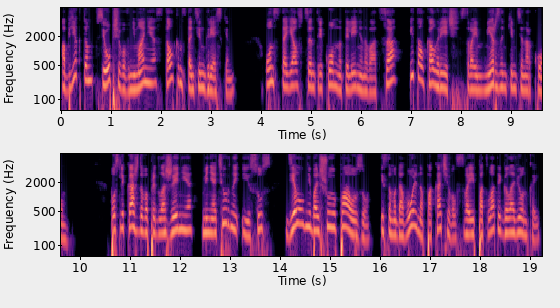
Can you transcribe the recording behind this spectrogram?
объектом всеобщего внимания стал Константин Грязькин. Он стоял в центре комнаты Лениного отца и толкал речь своим мерзеньким тенорком. После каждого предложения миниатюрный Иисус делал небольшую паузу и самодовольно покачивал своей потлатой головенкой,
